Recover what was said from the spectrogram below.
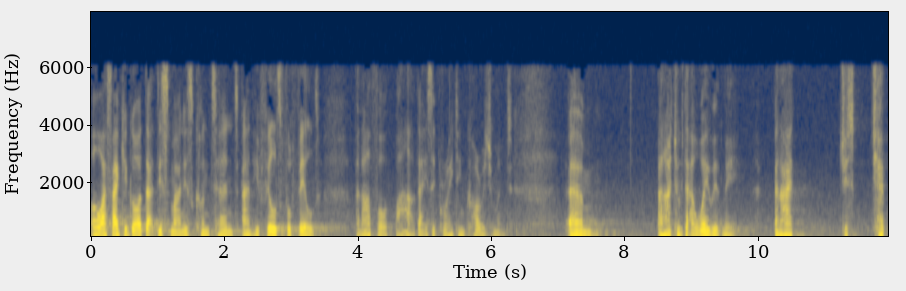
Oh, I thank you, God, that this man is content and he feels fulfilled. And I thought, wow, that is a great encouragement. Um, and I took that away with me. And I just kept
